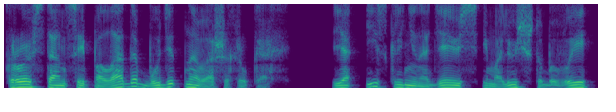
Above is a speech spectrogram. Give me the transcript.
Кровь станции Паллада будет на ваших руках. Я искренне надеюсь и молюсь, чтобы вы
